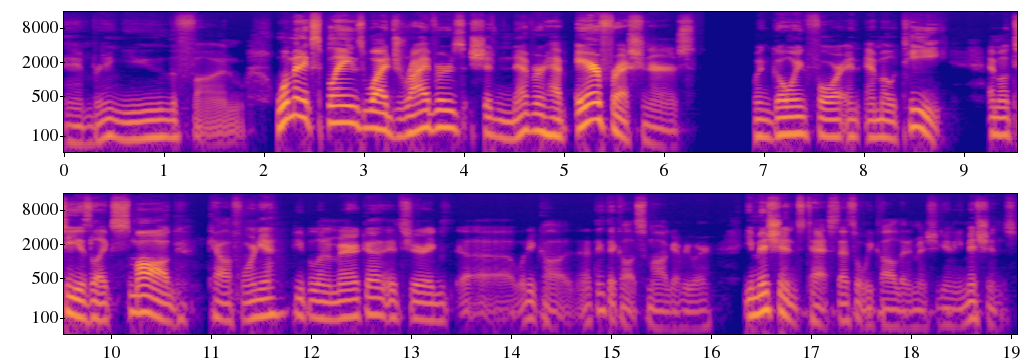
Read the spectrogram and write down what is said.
and bring you the fun. Woman explains why drivers should never have air fresheners when going for an MOT. MOT is like smog, California. People in America, it's your uh, what do you call it? I think they call it smog everywhere. Emissions test. That's what we called it in Michigan. Emissions.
